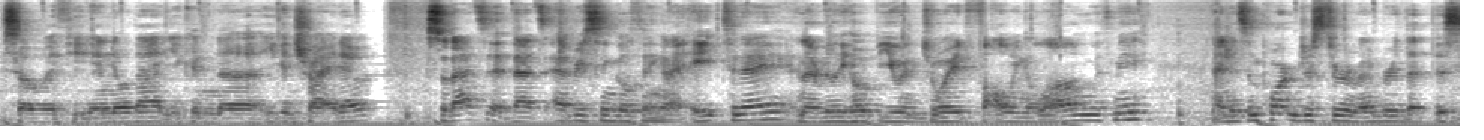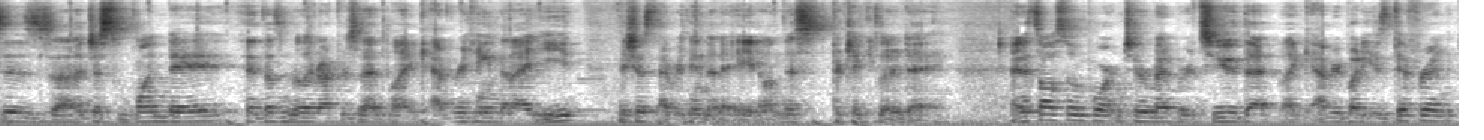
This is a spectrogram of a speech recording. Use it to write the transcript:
So if you didn't know that, you can uh, you can try it out. So that's it. That's every single thing I ate today, and I really hope you enjoyed following along with me. And it's important just to remember that this is uh, just one day. It doesn't really represent like everything that I eat. It's just everything that I ate on this particular day. And it's also important to remember too that like everybody is different.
